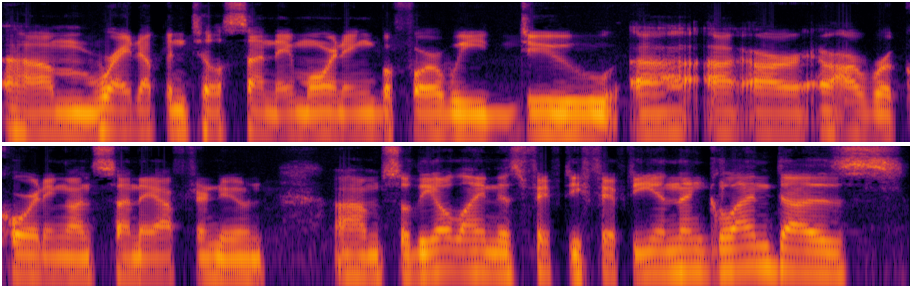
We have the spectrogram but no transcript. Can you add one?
um, right up until Sunday morning before we do uh, our, our recording on Sunday afternoon. Um, so the outline is 50 50. And then Glenn does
